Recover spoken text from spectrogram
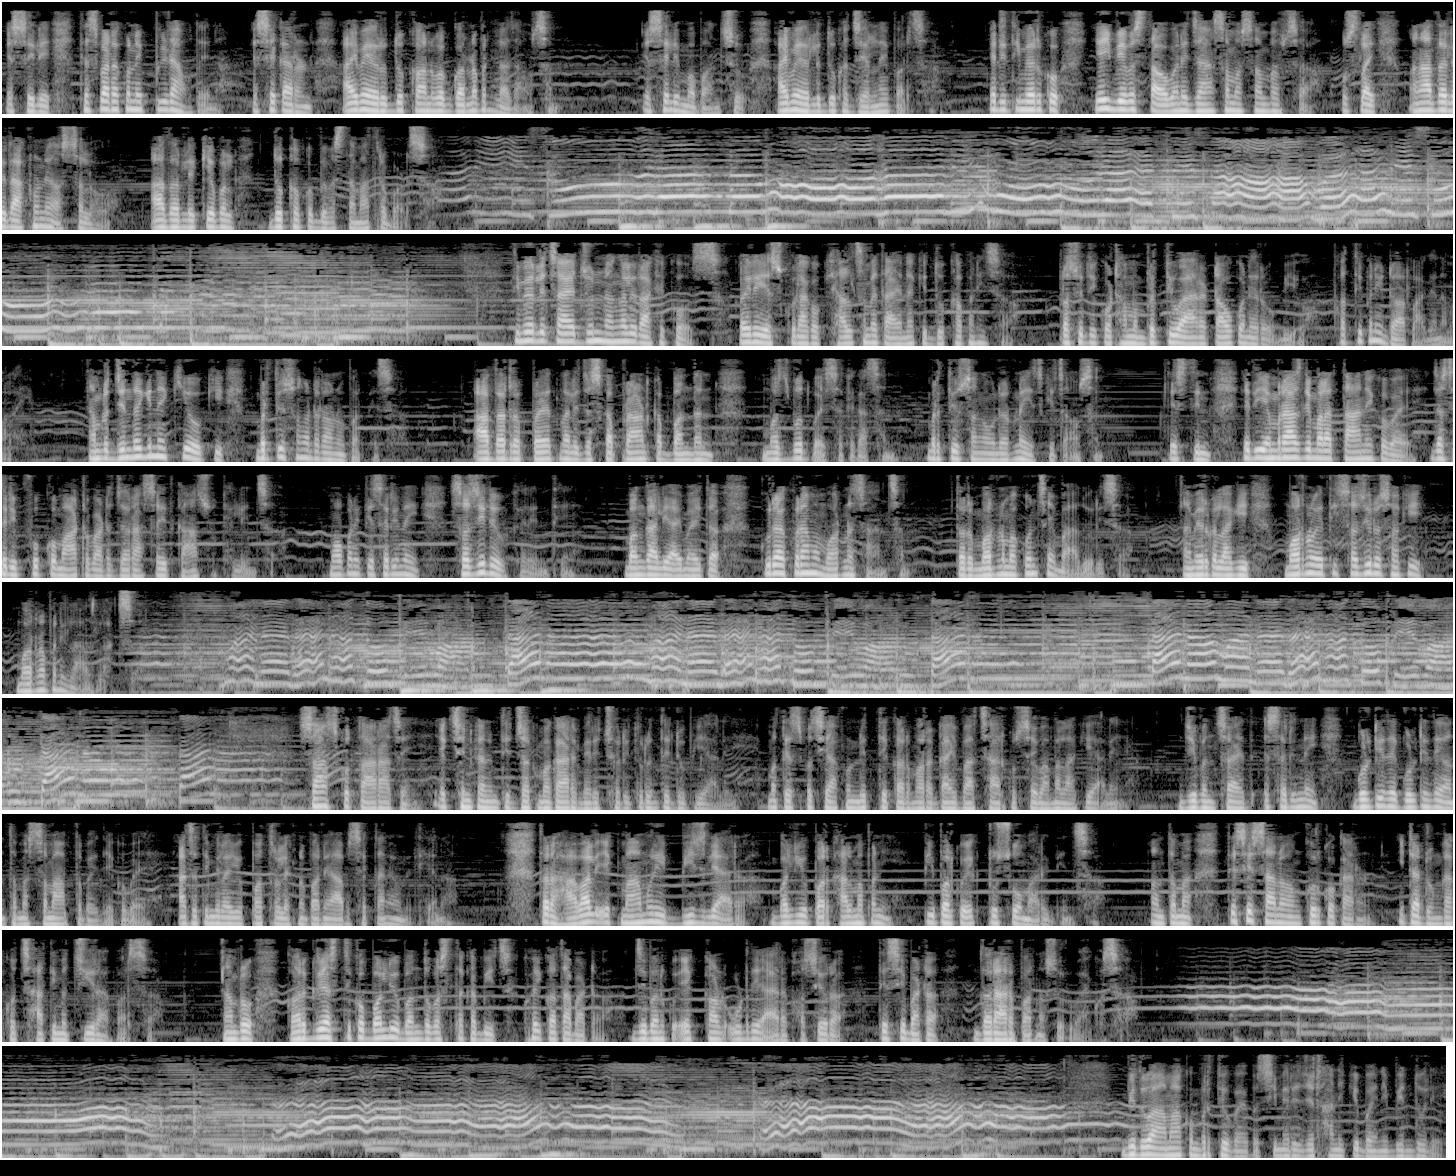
यसैले त्यसबाट कुनै पीडा हुँदैन। यसै कारण आइमाईहरू दुःख अनुभव गर्न पनि लजाउँछन्। यसैले म भन्छु आइमाईहरूले दुःख झेल्नै पर्छ। यदि तिमीहरूको यही व्यवस्था हो भने जहाँसम्म सम्भव छ उसलाई अनादरले राख्नु नै असल हो। आदरले केवल दुःखको व्यवस्था मात्र बढ्छ। तिमीहरूले चाहे जुन ढङ्गले राखेको होस् कहिले यस कुराको ख्याल समेत आएन कि दुःख पनि छ। प्रसुति कोठामा मृत्यु आएर टाउकोनेर उभियो कति पनि डर लागेन मलाई। हाम्रो जिन्दगी नै के हो कि मृत्युसँग डराउनु पर्नेछ आदर र प्रयत्नले जसका प्राणका बन्धन मजबुत भइसकेका छन् मृत्युसँग उनीहरू नै हिचकिचाउँछन्। त्यस दिन यदि यमराजले मलाई तानेको भए जसरी फुकको माटोबाट जरासहित घाँस उखेलिन्छ म पनि त्यसरी नै सजिलै उखेलिन्थेँ। बङ्गाली आइमाई त कुरा कुरामा मर्न चाहन्छन् तर मर्नुमा कुन चाहिँ बहादुरी छ? हामीहरूको लागि मर्नु यति सजिलो छ कि? मर्न पनि लाज लाग्छ। साँझको तारा चाहिँ एकछिनका निम्ति जगमगाएर मेरो छोरी तुरुन्तै डुबिहाले। म त्यसपछि आफ्नो नित्य कर्म र गाई बाछाहरूको सेवामा लागिहालेँ। जीवन सायद यसरी नै गुल्टिँदै गुल्टिँदै अन्तमा समाप्त भइदिएको भए। आज तिमीलाई यो पत्र लेख्नुपर्ने आवश्यकता नै हुने थिएन। तर हावाले एक मामुली बीज ल्याएर बलियो पर्खालमा पनि पिपलको एक टुसो मारिदिन्छ। अन्तमा त्यसै सानो अङ्कुरको कारण इँटा ढुङ्गाको छातीमा चिरा पर्छ। हाम्रो घर गृहस्थीको बलियो बन्दोबस्तका बीच खोइ कताबाट जीवनको एक कण उड्दै आएर खस्यो र त्यसैबाट दरार पर्न सुरु भएको छ। विधवा आमाको मृत्यु भएपछि मेरो जेठानीकी बहिनी बिन्दुले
